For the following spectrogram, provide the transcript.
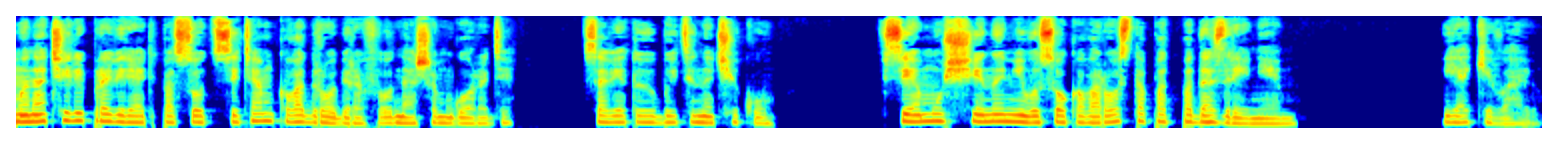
Мы начали проверять по соцсетям квадроберов в нашем городе. Советую быть начеку. Все мужчины невысокого роста под подозрением. Я киваю.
